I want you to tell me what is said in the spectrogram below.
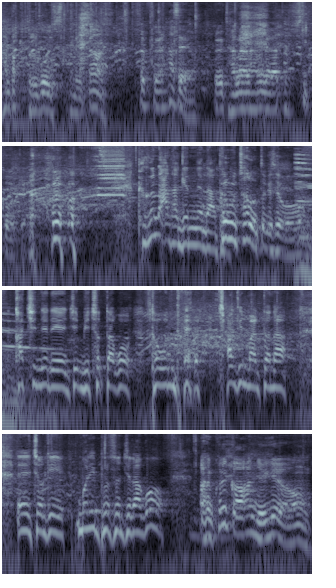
한 바퀴 돌고 있을 테니까 쇼핑을 하세요. 그리고 전화를 하면 내가 다시 싣고 올게요. 그건 안 하겠네 나도. 그러면 차를 어떻게 세워? 같이 내려야지 미쳤다고 더운데 자기 말따나 에, 저기 머리 벗어지라고 아니 그러니까 한 얘기예요.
